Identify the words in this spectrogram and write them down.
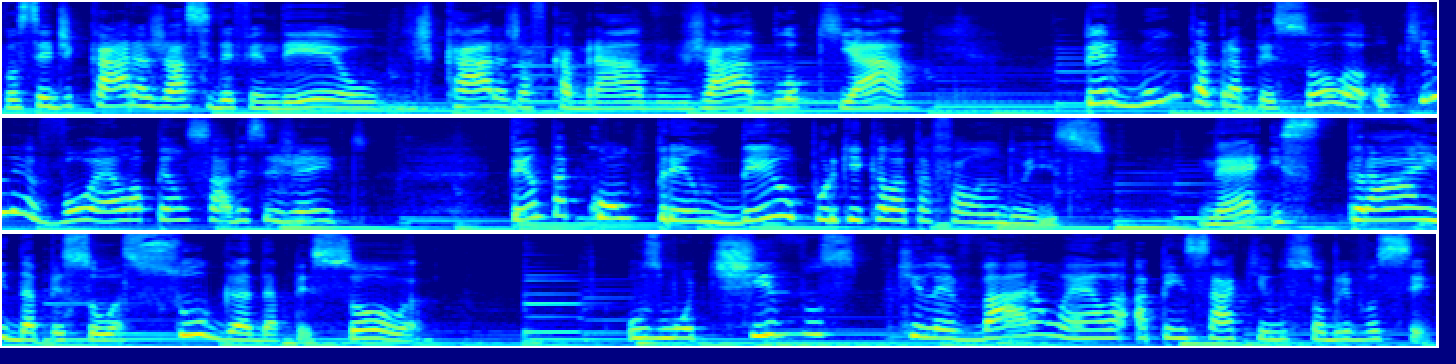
você de cara já se defender, ou de cara já ficar bravo, já bloquear, pergunta para a pessoa o que levou ela a pensar desse jeito. tenta compreender o porquê que ela tá falando isso, né? Extrai da pessoa, suga da pessoa os motivos que levaram ela a pensar aquilo sobre você.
